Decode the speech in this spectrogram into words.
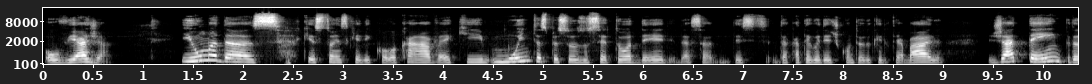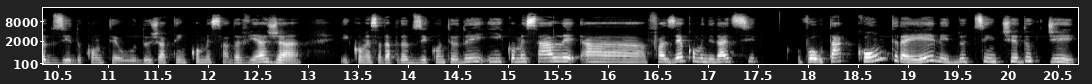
ou viajar. E uma das questões que ele colocava é que muitas pessoas do setor dele, dessa, desse, da categoria de conteúdo que ele trabalha, já têm produzido conteúdo, já têm começado a viajar e começado a produzir conteúdo e, e começar a, a fazer a comunidade se voltar contra ele no sentido de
